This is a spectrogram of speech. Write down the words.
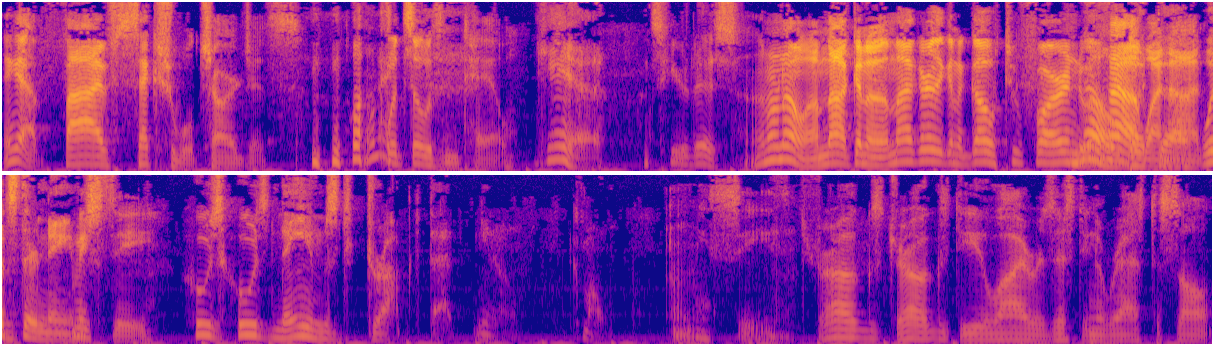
They got five sexual charges. what would those entail? Yeah. Let's hear this. I don't know. I'm not gonna. I'm not really gonna go too far into No, it. Ah, but, why uh, not? what's their names? Let me see. Who's whose names dropped that? You know. Come on. Let me see. Drugs, drugs, DUI, resisting arrest, assault,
